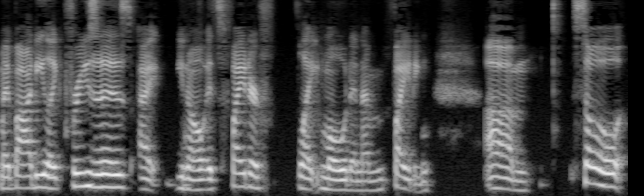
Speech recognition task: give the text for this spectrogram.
My body like freezes. I, you know, it's fight or flight mode and I'm fighting. Um, so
